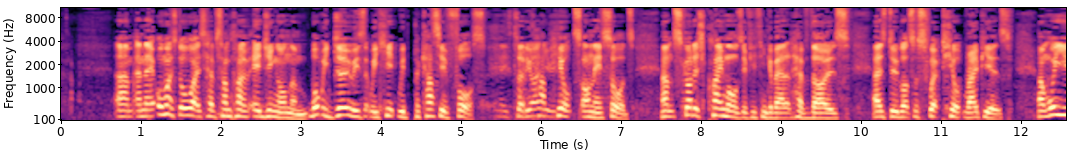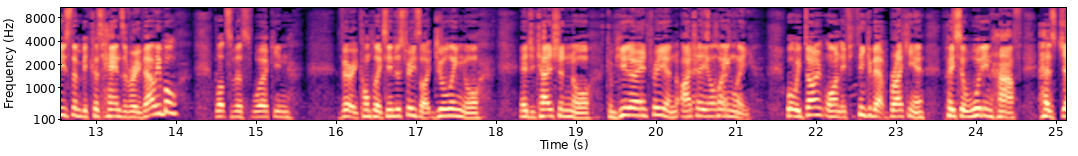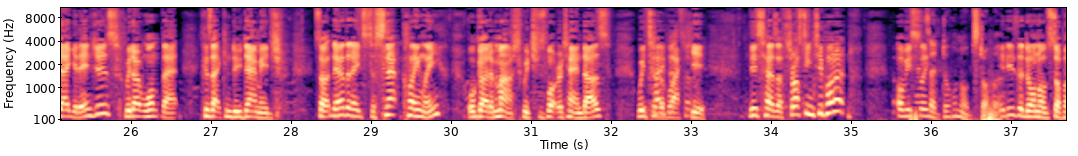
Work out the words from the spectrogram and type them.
um, and they almost always have some kind of edging on them. What we do is that we hit with percussive force, so the cup hilts on their swords. Um, Scottish claymores, if you think about it, have those, as do lots of swept hilt rapiers. Um, we use them because hands are very valuable. Lots of us work in very complex industries like dueling or education or computer entry and IT and all cleanly. What we don't want, if you think about breaking a piece of wood in half, has jagged edges. We don't want that because that can do damage. So it either needs to snap cleanly or go to mush, which is what rattan does. We take the black here. This has a thrusting tip on it. Obviously, It's a doorknob stopper. it is a doorknob stopper.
